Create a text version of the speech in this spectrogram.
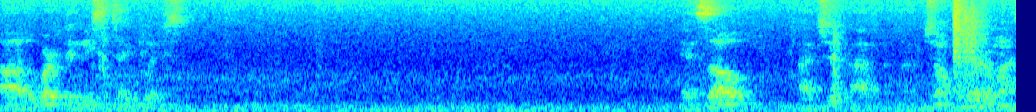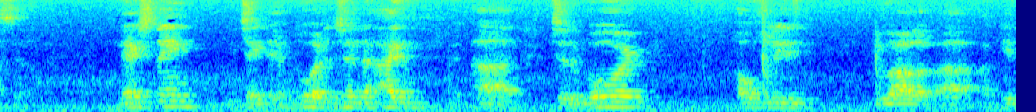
uh, the work that needs to take place. And so, I ju- I, I jumped ahead of myself. Next thing, we take that board agenda item, uh, to the board. Hopefully, you all, uh, get,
